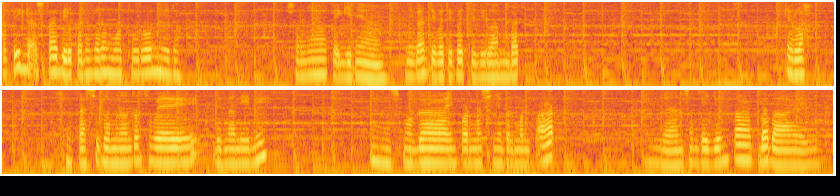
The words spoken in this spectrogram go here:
Tapi nggak stabil kadang-kadang mau turun gitu. Soalnya kayak gini ya. Ini kan tiba-tiba jadi lambat. Oke lah. Terima kasih telah menonton sampai dengan ini. Hmm, semoga informasinya bermanfaat. Dan sampai jumpa. Bye bye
